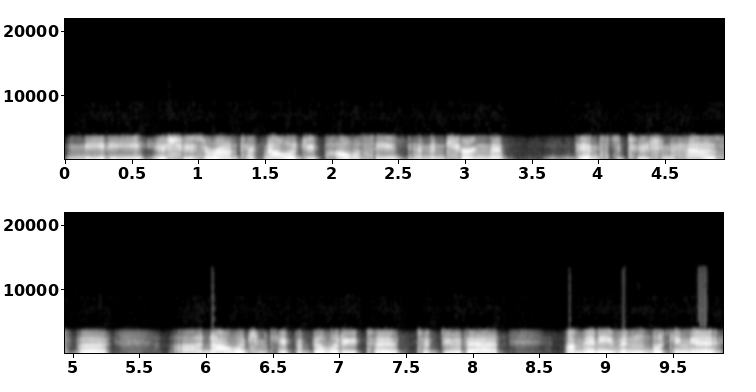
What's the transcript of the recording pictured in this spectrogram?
meaty issues around technology policy, and ensuring that the institution has the uh, knowledge and capability to to do that um, and even looking at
